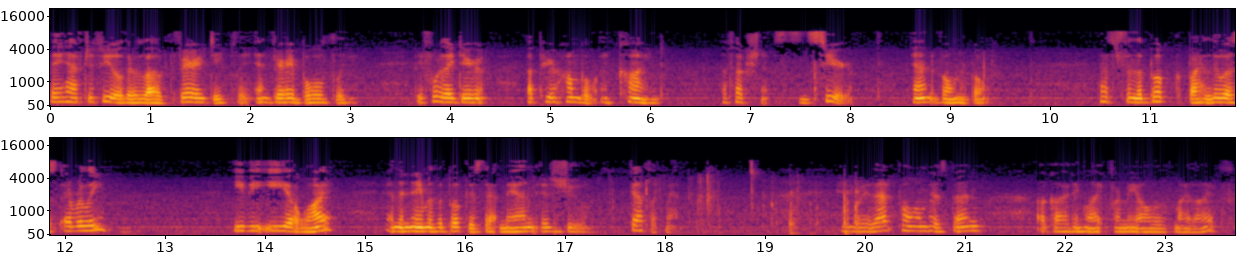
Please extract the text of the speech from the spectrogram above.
They have to feel they're loved very deeply and very boldly before they dare appear humble and kind affectionate, sincere, and vulnerable. That's from the book by Louis Evely, E V E L Y, and the name of the book is That Man Is You, Catholic Man. Anyway, that poem has been a guiding light for me all of my life.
